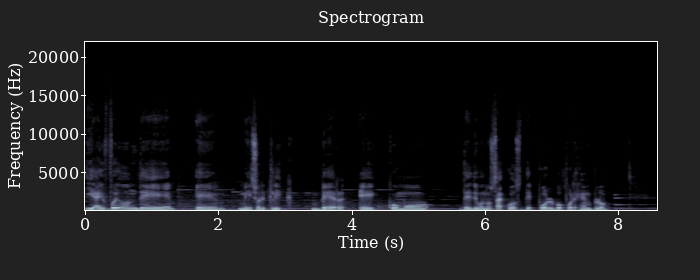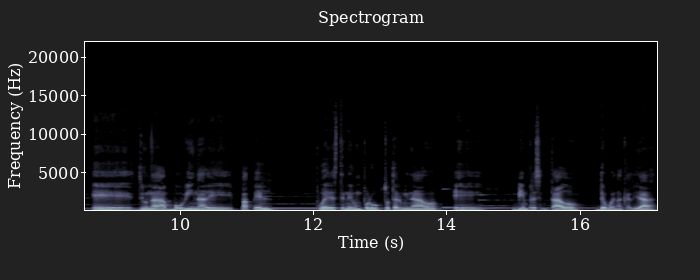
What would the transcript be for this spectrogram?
Y ahí fue donde eh, me hizo el clic ver eh, cómo desde unos sacos de polvo, por ejemplo, eh, de una bobina de papel, puedes tener un producto terminado, eh, bien presentado, de buena calidad.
